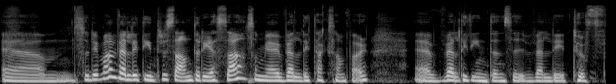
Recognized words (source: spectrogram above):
Ehm, Så det var en väldigt intressant resa som jag är väldigt tacksam för. Eh, Väldigt intensiv, väldigt tuff.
